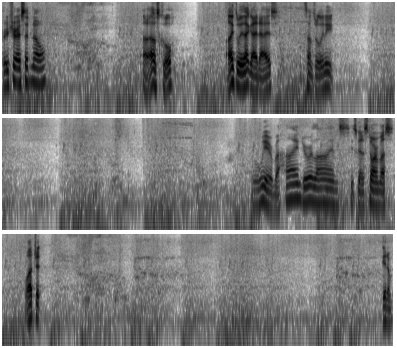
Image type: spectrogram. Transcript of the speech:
Pretty sure I said no. Oh, that was cool. I like the way that guy dies. sounds really neat. We are behind your lines. He's gonna storm us. Watch it. Get him.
